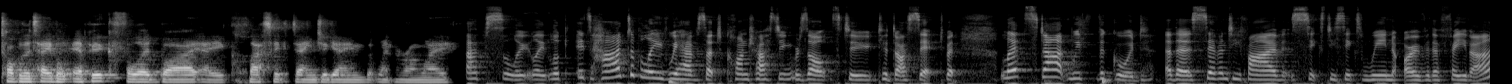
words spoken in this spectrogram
top of the table epic followed by a classic danger game that went the wrong way. Absolutely. Look it's hard to believe we have such contrasting results to to dissect but let's start with the good. Uh, the 75-66 win over the fever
